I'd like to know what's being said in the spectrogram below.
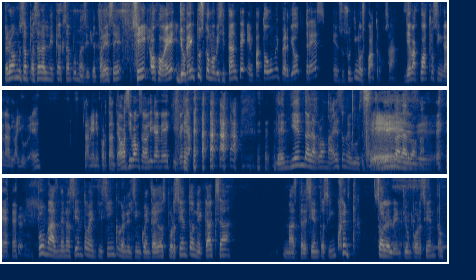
Pero vamos a pasar al Necaxa Pumas, si te parece. Sí, ojo, eh. Juventus como visitante empató uno y perdió tres en sus últimos cuatro. O sea, lleva cuatro sin ganar la Juve, ¿eh? También importante. Ahora sí vamos a la Liga MX, venga. Vendiendo a la Roma, eso me gusta. Vendiendo a la Roma. Pumas, menos 125 con el 52%. Necaxa, más 350. Solo el 21%.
